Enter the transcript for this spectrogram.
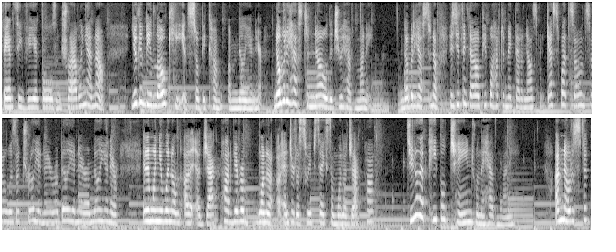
fancy vehicles and traveling. Yeah, no. You can be low key and still become a millionaire. Nobody has to know that you have money. Nobody has to know. Because you think that, oh, people have to make that announcement. Guess what? So and so was a trillionaire, a billionaire, a millionaire. And then when you win a, a, a jackpot, have you ever won a, entered a sweepstakes and won a jackpot? Do you know that people change when they have money? I've noticed it.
